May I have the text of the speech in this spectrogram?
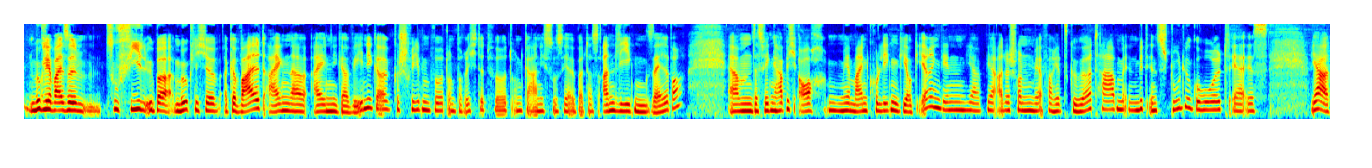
möglicherweise zu viel über mögliche Gewalt eigener, einiger weniger geschrieben wird und berichtet wird und gar nicht so sehr über das Anliegen selber. Ähm, deswegen habe ich auch mir meinen Kollegen Georg Ehring, den ja wir alle schon mehrfach jetzt gehört haben, mit ins Studio geholt. Er ist ja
